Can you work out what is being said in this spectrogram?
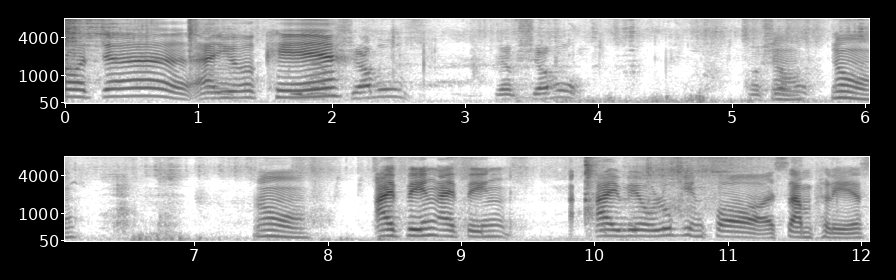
Roger Are you You okay have shovels? You have shovel? No No, shovel? no, no. I think, I think, I will looking for some place.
